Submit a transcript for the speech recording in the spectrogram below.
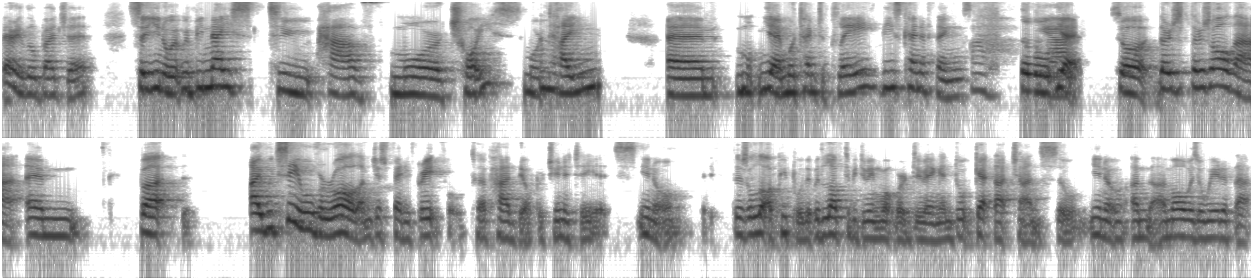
very low budget. So, you know, it would be nice to have more choice, more mm-hmm. time um yeah more time to play these kind of things oh, so yeah. yeah. so there's there's all that um but i would say overall i'm just very grateful to have had the opportunity it's you know there's a lot of people that would love to be doing what we're doing and don't get that chance so you know i'm i'm always aware of that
